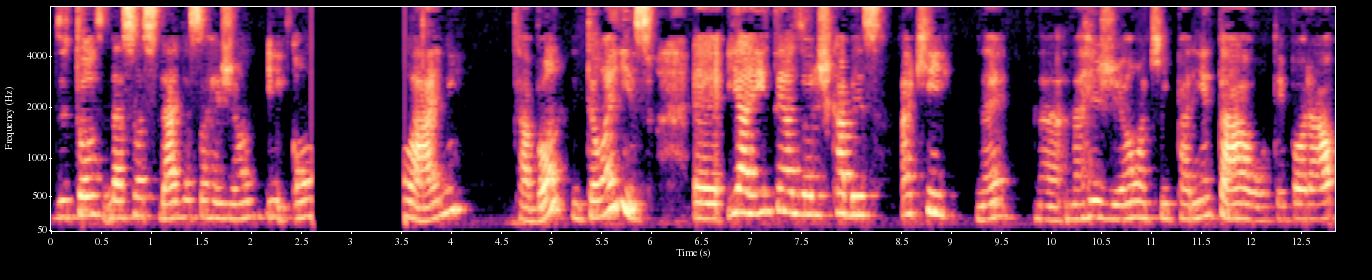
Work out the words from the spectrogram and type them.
de todos da sua cidade, da sua região e online tá bom? Então é isso. É, e aí tem as dores de cabeça aqui, né? Na, na região aqui parietal ou temporal,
